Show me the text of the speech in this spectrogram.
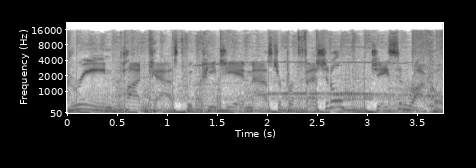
Green podcast with PGA Master Professional Jason Rockhold.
